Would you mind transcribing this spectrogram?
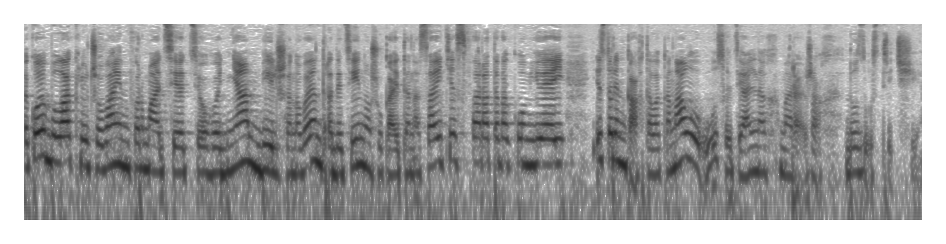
Такою була ключова інформація цього дня. Більше новин традиційно шукайте на сайті sfera.tv.com.ua і сторінках телеканалу у соціальних мережах. До зустрічі.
